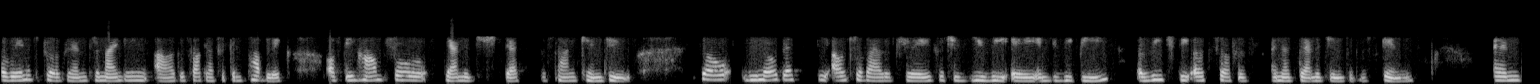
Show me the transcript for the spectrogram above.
awareness programs reminding uh, the South African public of the harmful damage that the sun can do. So we know that the ultraviolet rays, which is UVA and UVB, reach the Earth's surface and are damaging to the skin. And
